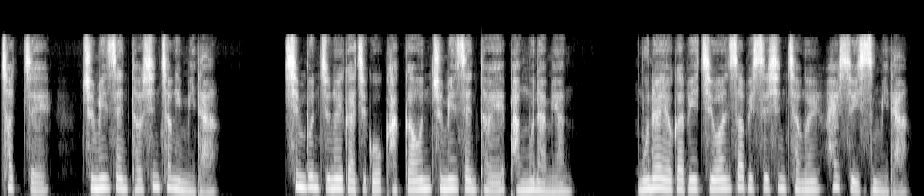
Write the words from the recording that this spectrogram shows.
첫째, 주민센터 신청입니다. 신분증을 가지고 가까운 주민센터에 방문하면 문화여가비 지원 서비스 신청을 할 수 있습니다.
